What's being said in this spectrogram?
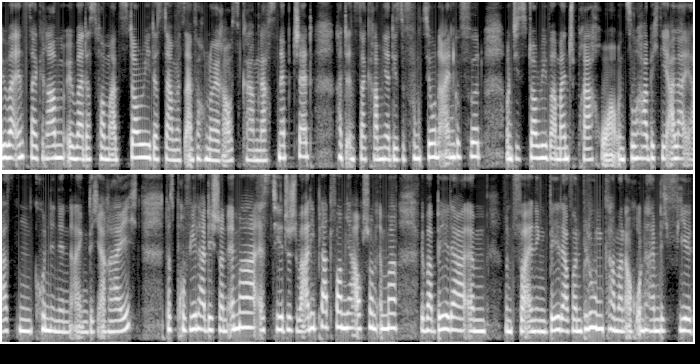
über Instagram, über das Format Story, das damals einfach neu rauskam. Nach Snapchat hat Instagram ja diese Funktion eingeführt und die Story war mein Sprachrohr. Und so habe ich die allerersten Kundinnen eigentlich erreicht. Das Profil hatte ich schon immer. Ästhetisch war die Plattform ja auch schon immer. Über Bilder ähm, und vor allen Dingen Bilder von Blumen kann man auch unheimlich viel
